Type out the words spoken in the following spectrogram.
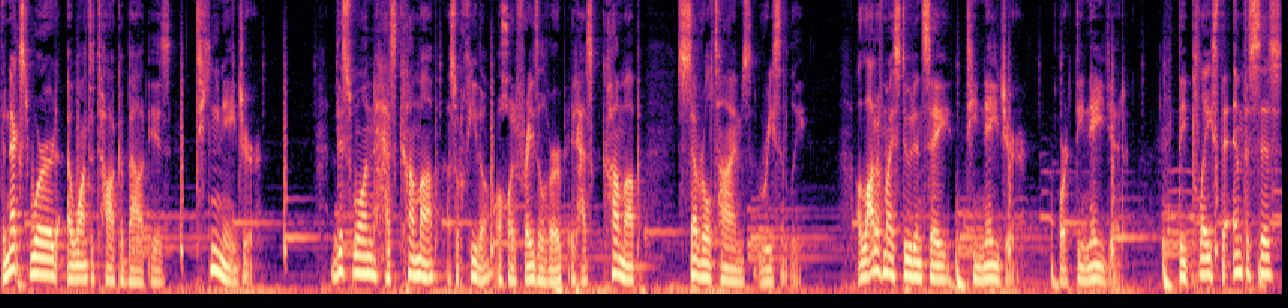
The next word I want to talk about is teenager. This one has come up, ha surgido, ojo al phrasal verb, it has come up several times recently. A lot of my students say teenager or teenager. They place the emphasis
